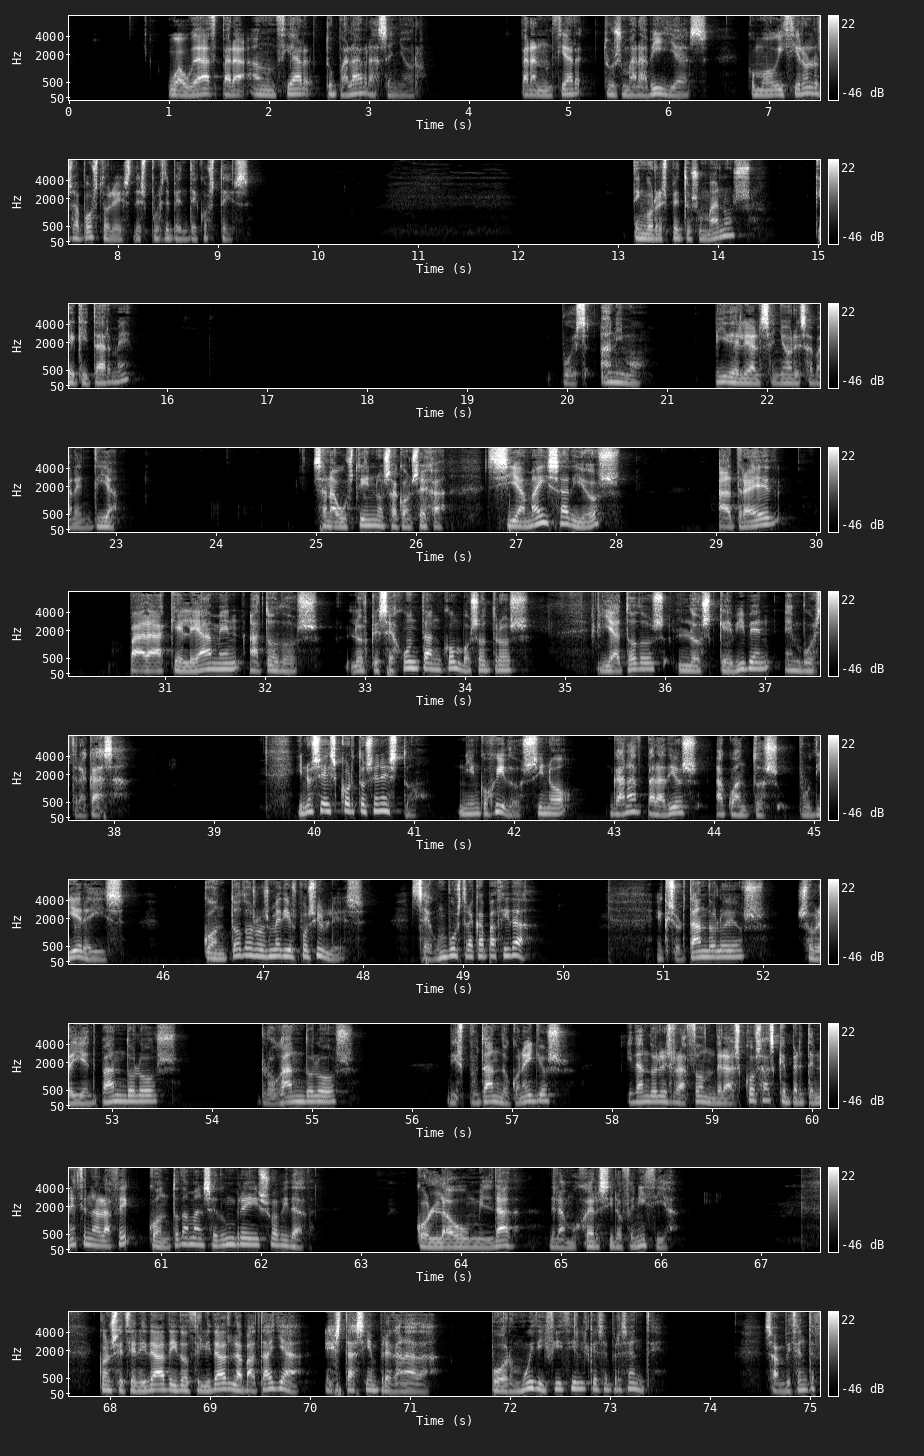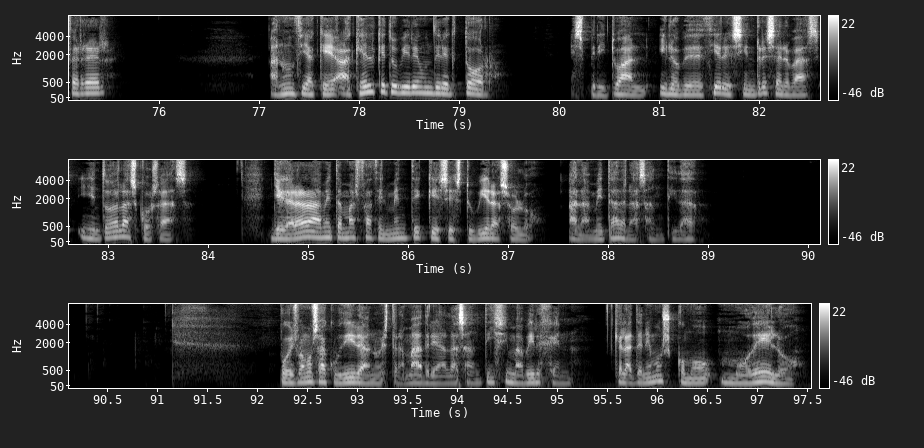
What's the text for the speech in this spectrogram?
o audaz para anunciar tu palabra, Señor? Para anunciar tus maravillas, como hicieron los apóstoles después de Pentecostés. ¿Tengo respetos humanos que quitarme? Pues ánimo, pídele al Señor esa valentía. San Agustín nos aconseja, si amáis a Dios, atraed para que le amen a todos los que se juntan con vosotros y a todos los que viven en vuestra casa. Y no seáis cortos en esto, ni encogidos, sino ganad para Dios a cuantos pudiereis, con todos los medios posibles, según vuestra capacidad, exhortándolos, sobrellevándolos, rogándolos, disputando con ellos y dándoles razón de las cosas que pertenecen a la fe con toda mansedumbre y suavidad, con la humildad de la mujer sirofenicia. Con sinceridad y docilidad la batalla está siempre ganada, por muy difícil que se presente. San Vicente Ferrer anuncia que aquel que tuviere un director espiritual y le obedeciere sin reservas y en todas las cosas, llegará a la meta más fácilmente que si estuviera solo, a la meta de la santidad. Pues vamos a acudir a nuestra Madre, a la Santísima Virgen, que la tenemos como modelo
